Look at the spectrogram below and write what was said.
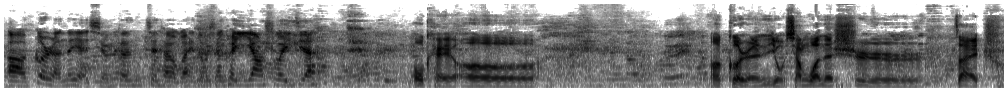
啊，个人的也行，跟剑桥有关系都行，可以一样说一件。OK，呃，呃，个人有相关的是，在春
